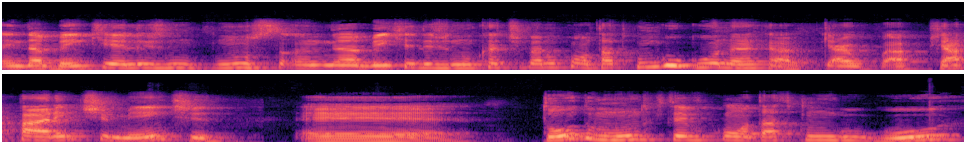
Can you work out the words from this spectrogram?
Ainda bem que eles não, ainda bem que eles nunca tiveram contato com o Gugu, né, cara? Porque, porque aparentemente é, todo mundo que teve contato com o Gugu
